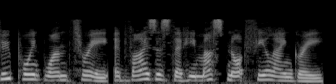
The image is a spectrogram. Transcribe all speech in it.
2.13 advises that he must not feel angry.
